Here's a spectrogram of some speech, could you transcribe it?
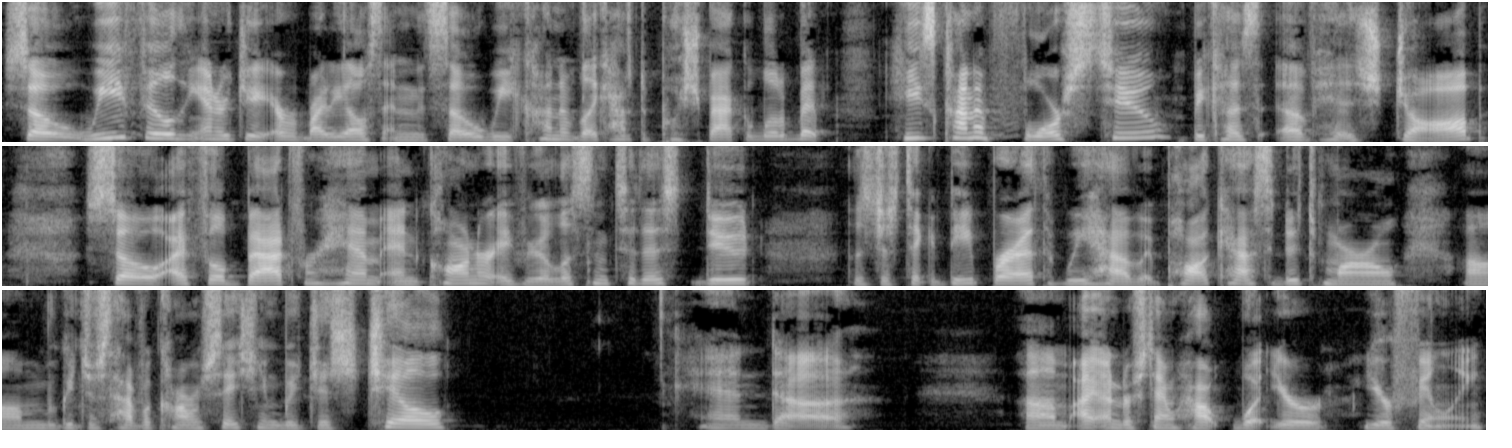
So we feel the energy of everybody else, and so we kind of like have to push back a little bit. He's kind of forced to because of his job. So I feel bad for him. And Connor, if you're listening to this, dude, let's just take a deep breath. We have a podcast to do tomorrow. Um, we could just have a conversation. We just chill, and uh, um, I understand how what you're you're feeling.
